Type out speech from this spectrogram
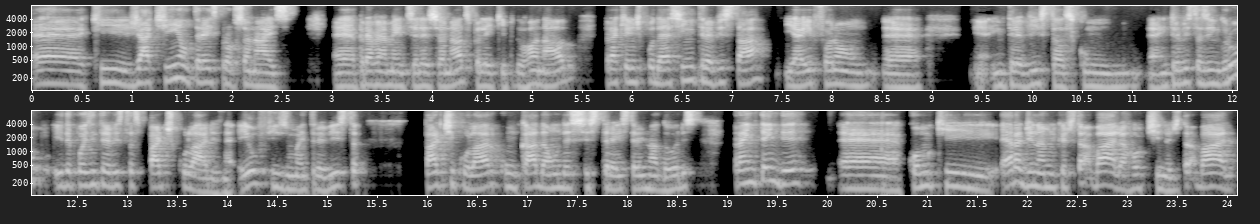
é, que já tinham três profissionais é, previamente selecionados pela equipe do Ronaldo, para que a gente pudesse entrevistar, e aí foram é, é, entrevistas com é, entrevistas em grupo e depois entrevistas particulares. Né? Eu fiz uma entrevista particular com cada um desses três treinadores para entender é, como que era a dinâmica de trabalho, a rotina de trabalho,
